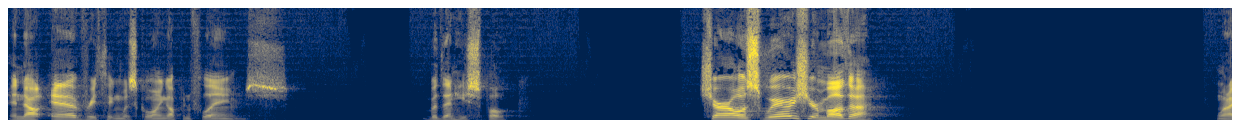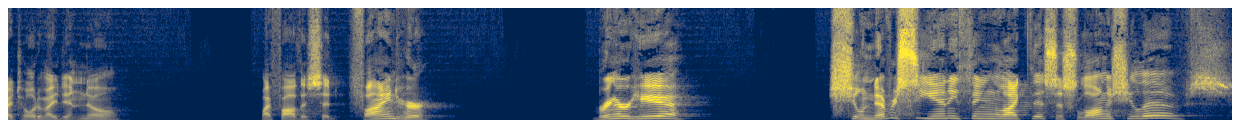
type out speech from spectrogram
and now everything was going up in flames. But then he spoke. Charles, where is your mother? When I told him I didn't know, my father said, Find her. Bring her here. She'll never see anything like this as long as she lives.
